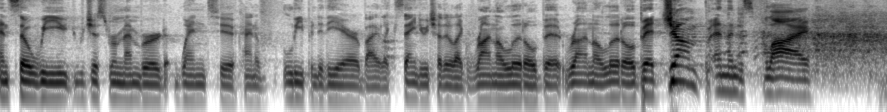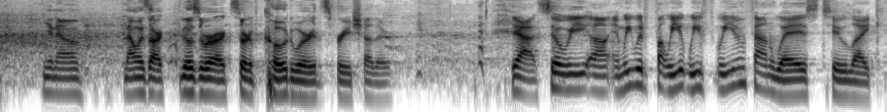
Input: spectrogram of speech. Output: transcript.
And so we just remembered when to kind of leap into the air by like saying to each other like run a little bit, run a little bit, jump, and then just fly. you know. That was our; those were our sort of code words for each other. Yeah, so we uh, and we would fi- we we we even found ways to like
